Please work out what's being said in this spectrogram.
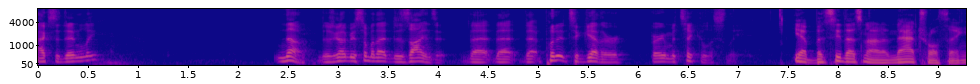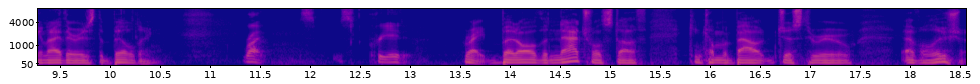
accidentally? No, there's got to be someone that designs it, that that that put it together very meticulously. Yeah, but see, that's not a natural thing, and neither is the building. Right, it's, it's created. Right. But all the natural stuff can come about just through evolution.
